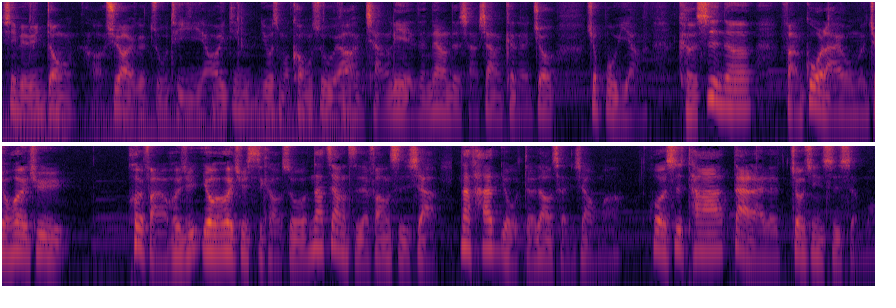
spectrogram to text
性别运动，好需要有一个主题，然后一定有什么控诉，然后很强烈的那样的想象，可能就就不一样。可是呢，反过来我们就会去，会反而会去，又会去思考说，那这样子的方式下，那他有得到成效吗？或者是他带来的究竟是什么？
